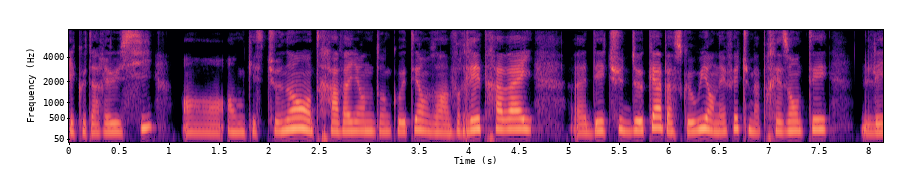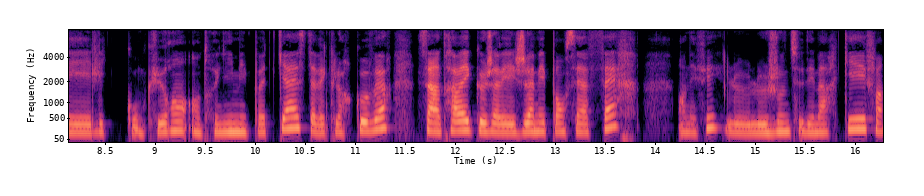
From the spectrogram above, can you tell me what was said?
et que tu as réussi en, me questionnant, en travaillant de ton côté, en faisant un vrai travail euh, d'étude de cas, parce que oui, en effet, tu m'as présenté les, concurrents, entre guillemets, podcast avec leur cover. C'est un travail que j'avais jamais pensé à faire. En effet, le, jaune se démarquait. Enfin,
